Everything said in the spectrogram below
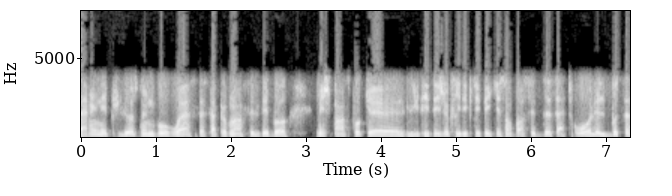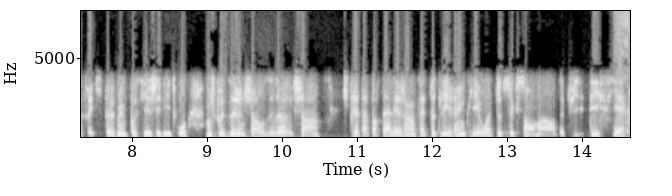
la reine n'est plus là, c'est un nouveau roi, ça, peut relancer le débat, mais je pense pas que déjà que les députés péquistes sont passés de 10 à 3, le but, ça serait qu'ils peuvent même pas siéger les trois. Moi, je peux te dire une chose, là, Richard, suis prêt à porter allégeance à toutes les reines et les rois, tous ceux qui sont morts depuis des siècles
